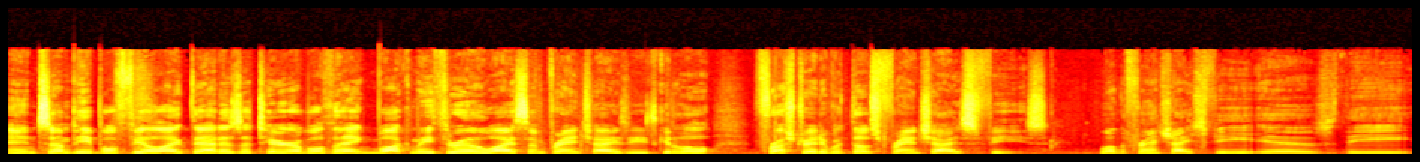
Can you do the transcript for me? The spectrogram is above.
And some people feel like that is a terrible thing. Walk me through why some franchisees get a little frustrated with those franchise fees. Well, the franchise fee is the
